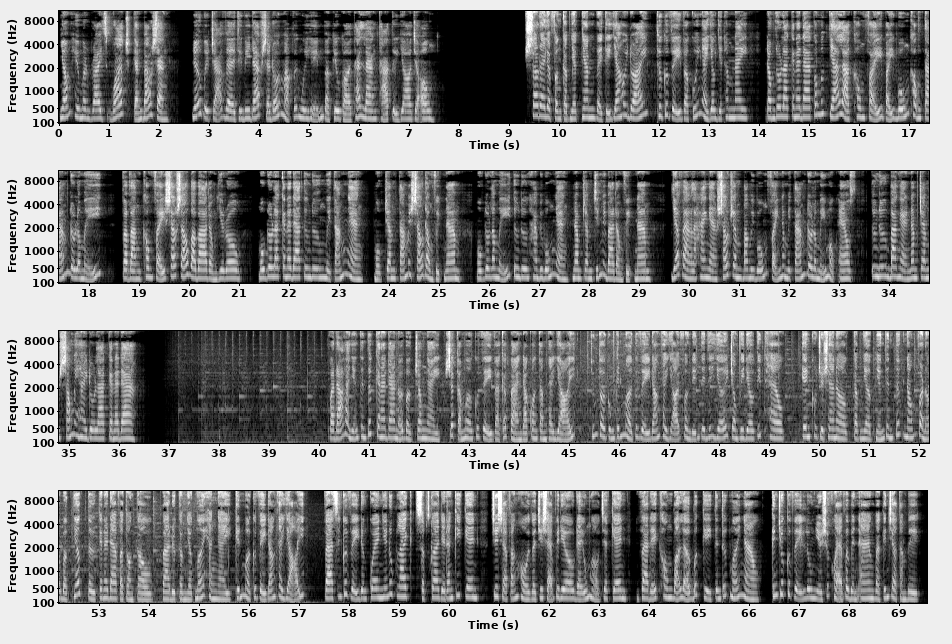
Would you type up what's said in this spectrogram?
Nhóm Human Rights Watch cảnh báo rằng, nếu bị trả về thì Bidap sẽ đối mặt với nguy hiểm và kêu gọi Thái Lan thả tự do cho ông. Sau đây là phần cập nhật nhanh về tỷ giá hối đoái. Thưa quý vị, vào cuối ngày giao dịch hôm nay, đồng đô la Canada có mức giá là 0,7408 đô la Mỹ và bằng 0,6633 đồng euro. Một đô la Canada tương đương 18.186 đồng Việt Nam, một đô la Mỹ tương đương 24.593 đồng Việt Nam. Giá vàng là 2.634,58 đô la Mỹ một ounce, tương đương 3.562 đô la Canada. Và đó là những tin tức Canada nổi bật trong ngày. Rất cảm ơn quý vị và các bạn đã quan tâm theo dõi. Chúng tôi cũng kính mời quý vị đón theo dõi phần điểm tin thế giới trong video tiếp theo. Kênh Culture Channel cập nhật những tin tức nóng và nổi bật nhất từ Canada và toàn cầu và được cập nhật mới hàng ngày. Kính mời quý vị đón theo dõi. Và xin quý vị đừng quên nhấn nút like, subscribe để đăng ký kênh, chia sẻ phản hồi và chia sẻ video để ủng hộ cho kênh và để không bỏ lỡ bất kỳ tin tức mới nào. Kính chúc quý vị luôn nhiều sức khỏe và bình an và kính chào tạm biệt.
